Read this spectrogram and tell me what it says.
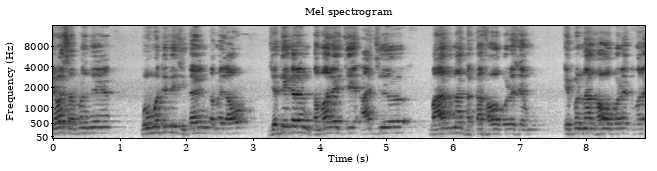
એવા સરપંચને બહુમતીથી જીતાવીને તમે લાવો, જેથી કરીને તમારે જે આજ બહારના ધક્કા ખાવા પડે છે અમુક એ પણ ના ખાવા પડે, તમારે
